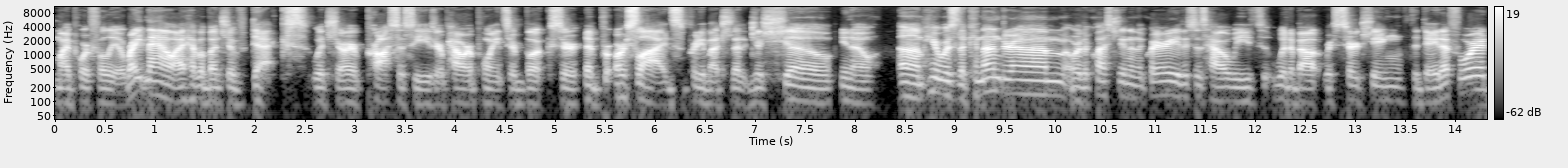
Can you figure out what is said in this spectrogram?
my portfolio. Right now, I have a bunch of decks, which are processes or PowerPoints or books or or slides, pretty much that just show, you know, um, here was the conundrum or the question in the query. This is how we went about researching the data for it.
